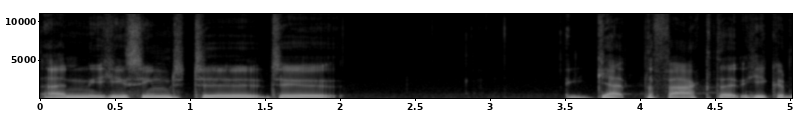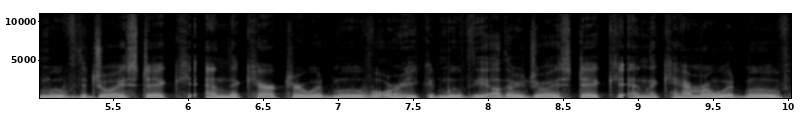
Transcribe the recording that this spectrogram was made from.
and he seemed to to get the fact that he could move the joystick and the character would move or he could move the other joystick and the camera would move.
